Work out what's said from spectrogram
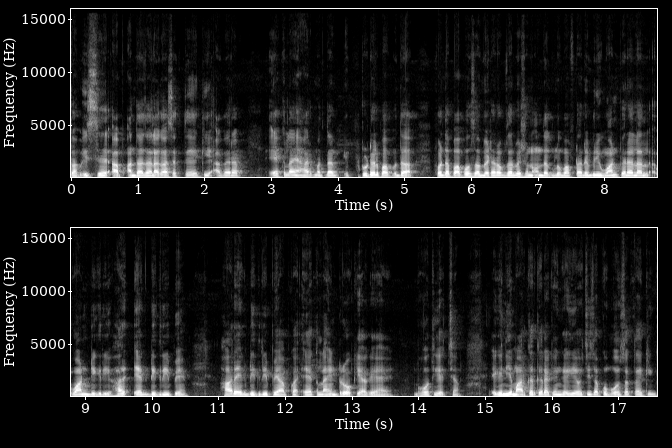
तो आप इससे आप अंदाज़ा लगा सकते हैं कि अगर आप एक लाइन हर मतलब total the for the purpose of better observation on the globe after every one parallel one degree हर एक डिग्री पे हर एक डिग्री पे आपका एक लाइन ड्रॉ किया गया है। बहुत ही अच्छा। लेकिन ये मार्क करके रखेंगे ये चीज़ आपको बोल सकता है कि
